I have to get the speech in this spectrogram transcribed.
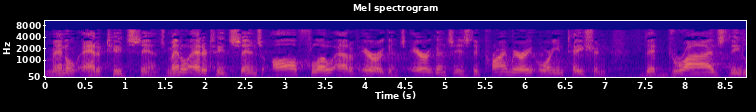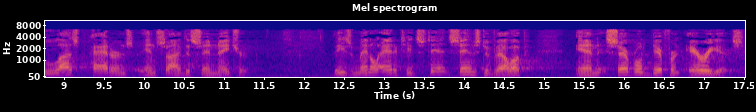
mental attitude sins. Mental attitude sins all flow out of arrogance. Arrogance is the primary orientation that drives the lust patterns inside the sin nature. These mental attitude sins develop in several different areas.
